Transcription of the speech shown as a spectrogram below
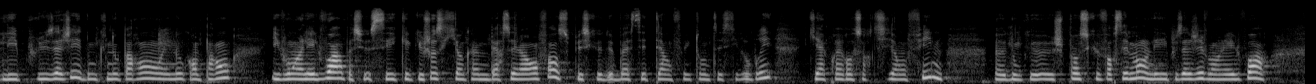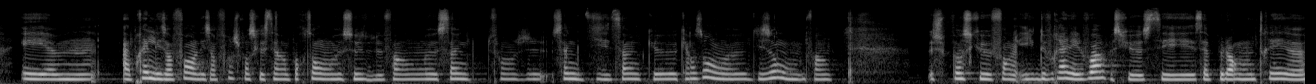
les plus âgés, donc nos parents et nos grands-parents, ils vont aller le voir parce que c'est quelque chose qui a quand même bercé leur enfance, puisque de base c'était un feuilleton de Cécile Aubry qui est après ressorti en film. Euh, donc euh, je pense que forcément les plus âgés vont aller le voir. Et euh, après les enfants, les enfants, je pense que c'est important, ceux de 5, 5, 10, 5, 15 ans, 10 ans. Enfin, je pense que, ils devraient aller le voir parce que ça peut leur montrer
